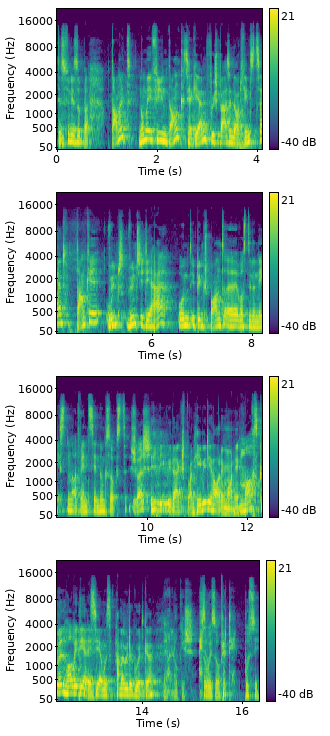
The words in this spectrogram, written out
Das finde ich super. Damit nochmal vielen Dank. sehr gern. Viel Spaß in der Adventszeit. Danke, wünsch, wünsche ich dir auch und ich bin gespannt, äh, was du in der nächsten Adventssendung sagst. Schorsch, Ich, ich bin auch gespannt. Hebe die Haare, Mani. mach's gut, habe ich dir. Servus. Haben wir wieder gut, gell? Ja, logisch. Also, Sowieso. bitte. Bussi.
